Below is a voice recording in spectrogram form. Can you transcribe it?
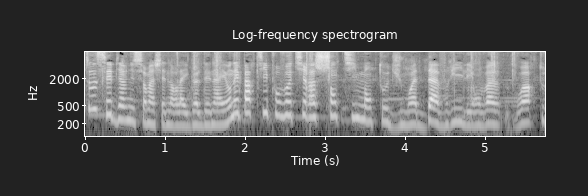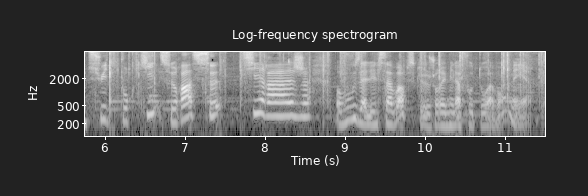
tous et bienvenue sur ma chaîne Lorelai GoldenEye. On est parti pour vos tirages sentimentaux du mois d'avril et on va voir tout de suite pour qui sera ce tirage. vous, allez le savoir parce que j'aurais mis la photo avant, mais... Euh.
